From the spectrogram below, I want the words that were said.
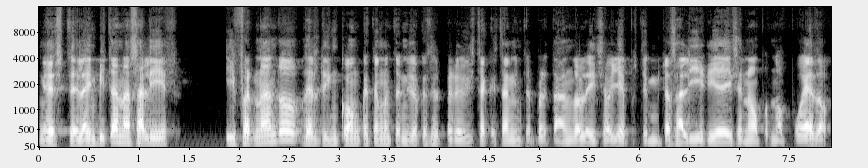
este, la invitan a salir y Fernando del Rincón, que tengo entendido que es el periodista que están interpretando, le dice, oye, pues te invito a salir y ella dice, no, pues no puedo,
